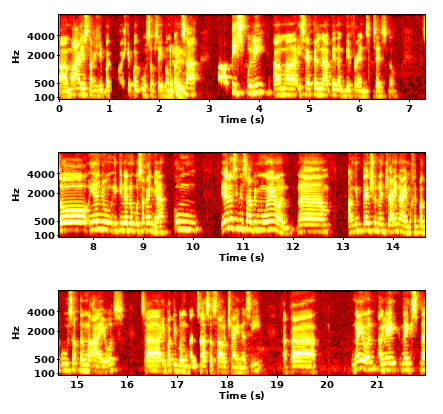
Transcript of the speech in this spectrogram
uh, maayos na nakikipag, makikipag-usap sa ibang bansa para peacefully uh, ma-settle natin ang differences no. So, yan yung itinanong ko sa kanya kung yan ang sinasabi mo ngayon na ang intention ng China ay makipag-usap ng maayos sa hmm. iba't ibang bansa sa South China Sea. At uh, ngayon, ang na, na, na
